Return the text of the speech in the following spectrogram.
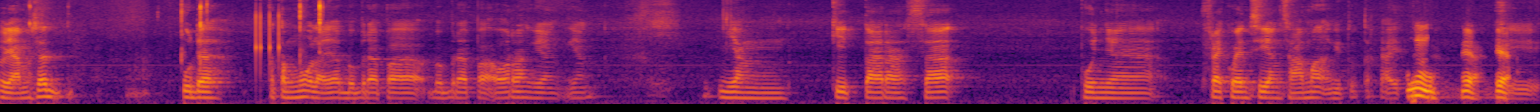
oh ya maksudnya udah ketemu lah ya beberapa beberapa orang yang yang yang kita rasa punya frekuensi yang sama gitu terkait iya, iya. si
